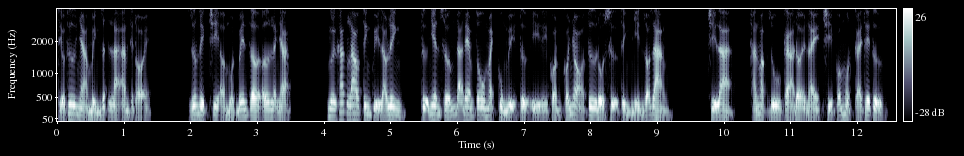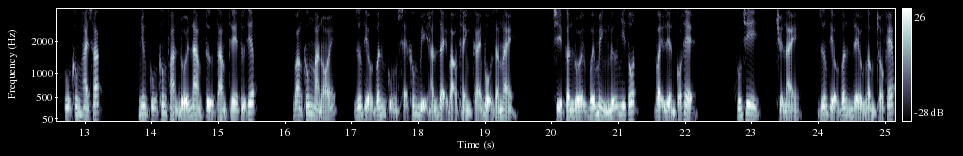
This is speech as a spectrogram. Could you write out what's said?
tiểu thư nhà mình rất là ăn thiệt thòi. Dương dịch chi ở một bên tờ ơ lạnh nhạt người khác lao tinh quỷ lão linh, tự nhiên sớm đã đem tô mạch cùng ngụy tử y còn có nhỏ tư đồ sự tình nhìn rõ ràng. Chỉ là, hắn mặc dù cả đời này chỉ có một cái thế tử, cũng không hai sắc, nhưng cũng không phản đối nam tử tam thê tứ thiếp. Bằng không mà nói, dương tiểu vân cũng sẽ không bị hắn dạy bảo thành cái bộ dáng này. Chỉ cần đối với mình nữ nhi tốt, vậy liền có thể. Huống chi, chuyện này, dương tiểu vân đều ngầm cho phép.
